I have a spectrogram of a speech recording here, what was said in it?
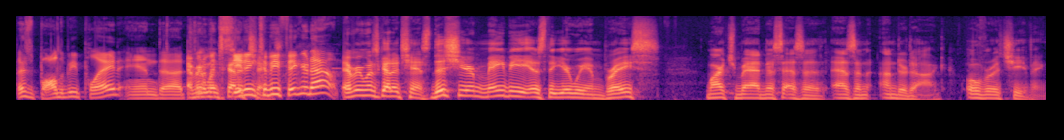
there's ball to be played and uh, Everyone's seating to be figured out. Everyone's got a chance. This year maybe is the year we embrace March Madness as a as an underdog, overachieving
